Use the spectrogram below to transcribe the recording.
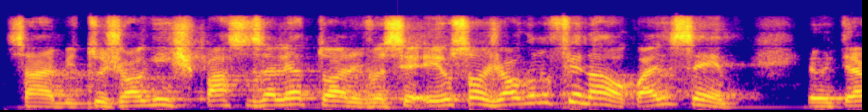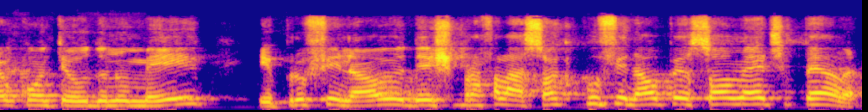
Sabe? Tu joga em espaços aleatórios. Você, eu só jogo no final, quase sempre. Eu entrego conteúdo no meio e pro final eu deixo para falar. Só que pro final o pessoal mete pena.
